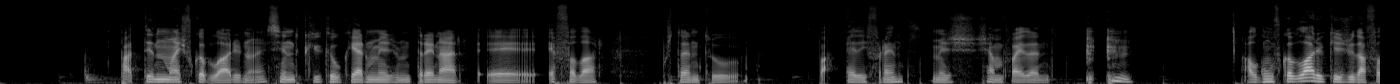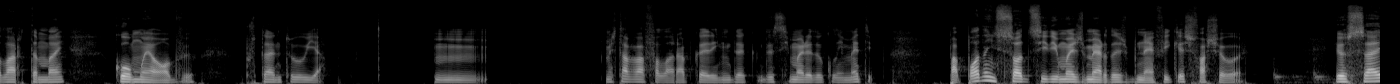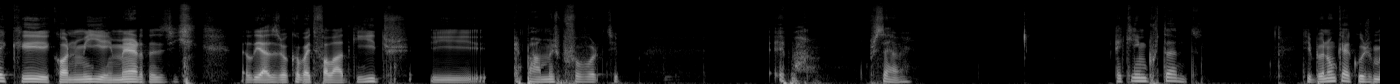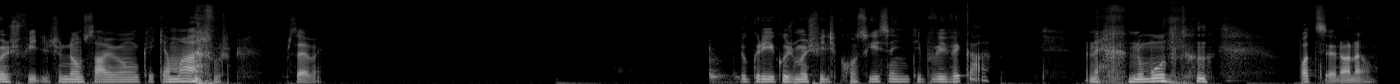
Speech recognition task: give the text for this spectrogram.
pá, tendo mais vocabulário, não é? Sendo que o que eu quero mesmo treinar é, é falar. Portanto, pá, é diferente, mas já me vai dando algum vocabulário que ajuda a falar também, como é óbvio. Portanto, já. Yeah. Hum, mas estava a falar há bocadinho da, da Cimeira do Clima. É tipo, pá, podem só decidir umas merdas benéficas, faz favor. Eu sei que economia e merdas, e, aliás, eu acabei de falar de guitos e. Epá, mas por favor, tipo. Epá, percebem? É que é importante. Tipo, eu não quero que os meus filhos não saibam o que é que é uma árvore. Percebem? Eu queria que os meus filhos conseguissem, tipo, viver cá. Né? No mundo. Pode ser ou não.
